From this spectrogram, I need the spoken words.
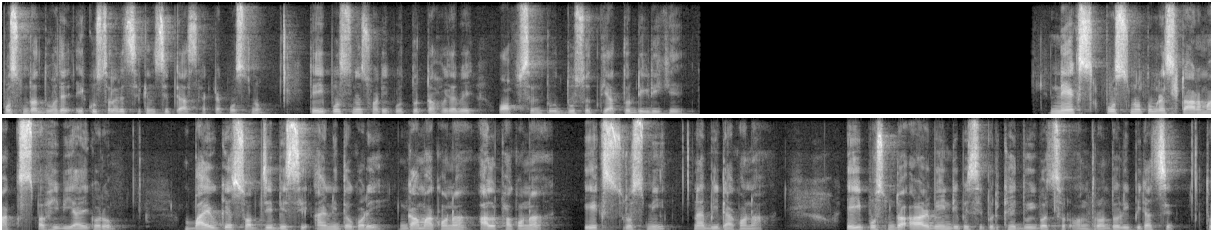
প্রশ্নটা দু হাজার একুশ সালের সেকেন্ড শিফটে আসা একটা প্রশ্ন। তো এই প্রশ্নের সঠিক উত্তরটা হয়ে যাবে অপশন টু দুশো তিয়াত্তর ডিগ্রিকে। নেক্সট প্রশ্ন, তোমরা স্টার মার্কস বা ভিভিআই করো। বায়ুকে সবচেয়ে বেশি আয়নিত করে গামা কণা, আলফা কণা এক্স রশ্মি না বিটা কণা? এই প্রশ্নটা আরবি এনটিপিসি পরীক্ষায় দুই বছর অন্তর অন্তর রিপিট আছে। তো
